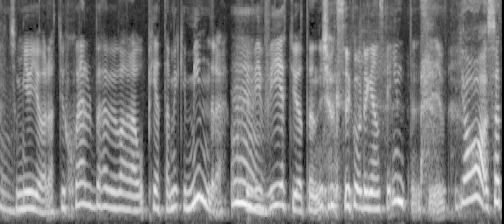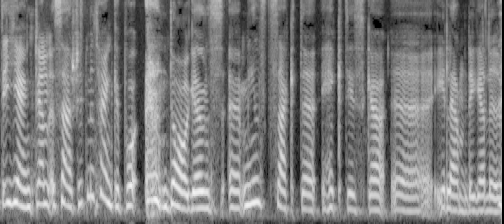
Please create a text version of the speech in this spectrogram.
mm. som ju gör att du själv behöver vara och peta mycket mindre. För vi vet ju att en köksträdgård är ganska intensiv. Ja, så att egentligen särskilt med tanke på dagens eh, minst sagt eh, hektiska, eh, eländiga liv,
